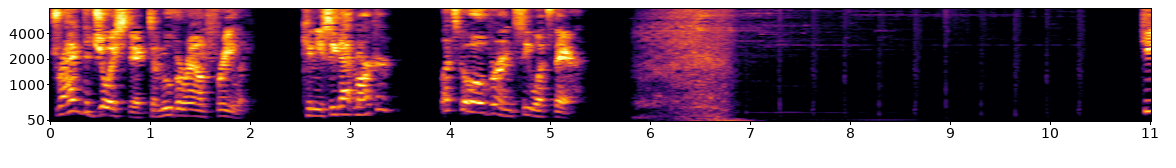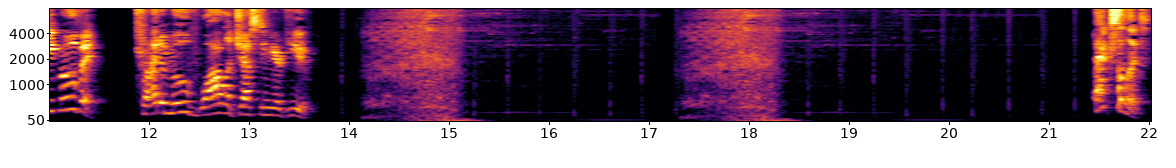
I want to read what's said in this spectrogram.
Drag the joystick to move around freely. Can you see that marker? Let's go over and see what's there. Keep moving. Try to move while adjusting your view. Excellent!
